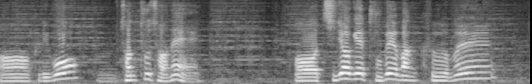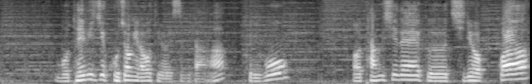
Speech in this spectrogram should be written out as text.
어 그리고 음, 전투 전에 어 지력의 두 배만큼을 뭐 데미지 고정이라고 되어 있습니다. 그리고 어, 당신의 그 지력과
